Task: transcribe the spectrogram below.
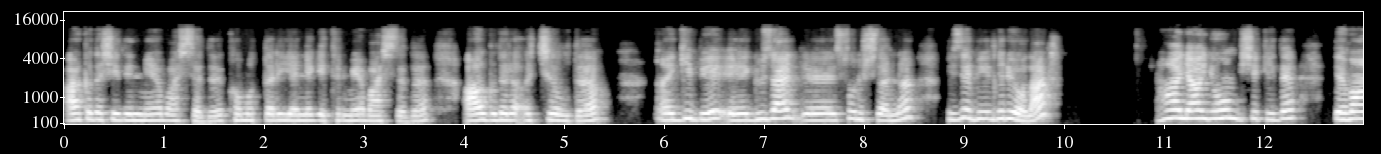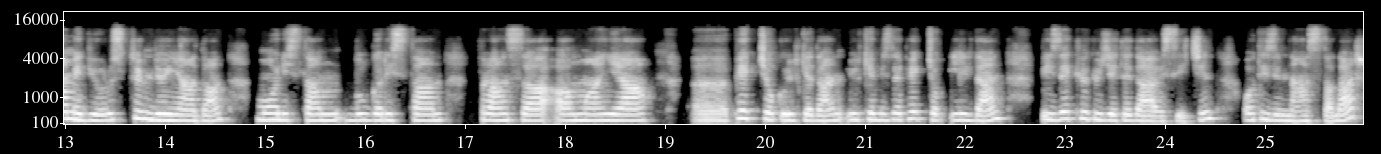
arkadaş edinmeye başladı, komutları yerine getirmeye başladı, algıları açıldı. E, gibi e, güzel e, sonuçlarını bize bildiriyorlar hala yoğun bir şekilde devam ediyoruz tüm dünyadan. Moğolistan, Bulgaristan, Fransa, Almanya, e, pek çok ülkeden, ülkemizde pek çok ilden bize kök hücre tedavisi için otizmli hastalar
